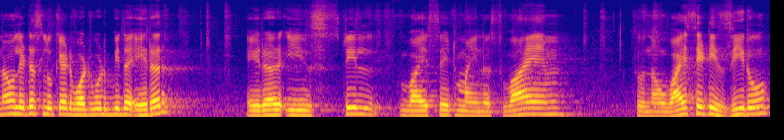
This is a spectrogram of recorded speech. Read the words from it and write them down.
Now, let us look at what would be the error. Error is still y set minus y m. So, now y set is 0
